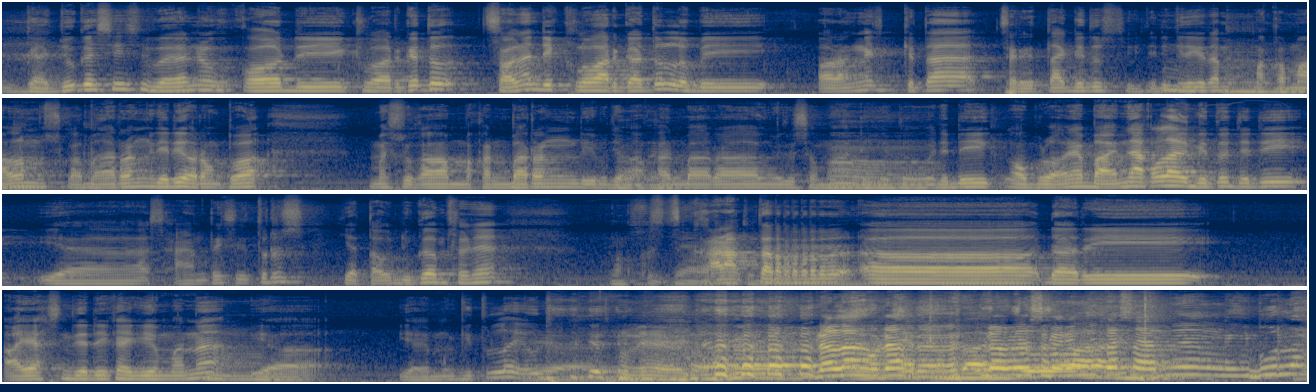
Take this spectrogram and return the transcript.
Enggak juga sih sebenarnya kalau di keluarga tuh soalnya di keluarga tuh lebih orangnya kita cerita gitu sih. Jadi kita, kita makan malam suka bareng jadi orang tua masih suka makan bareng di meja makan bareng gitu sama adik gitu. Jadi ngobrolnya banyak lah gitu. Jadi ya santai sih terus ya tahu juga misalnya Maksudnya karakter eh, dari ayah sendiri kayak gimana ya ya emang gitulah ya udah. udah lah, udah, udah, udah, sekarang kita saatnya ngehibur lah.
